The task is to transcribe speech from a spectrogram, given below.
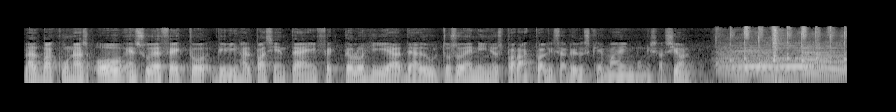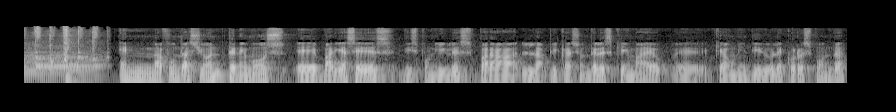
las vacunas o en su defecto dirija al paciente a infectología de adultos o de niños para actualizar el esquema de inmunización. En la fundación tenemos eh, varias sedes disponibles para la aplicación del esquema eh, que a un individuo le corresponda.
